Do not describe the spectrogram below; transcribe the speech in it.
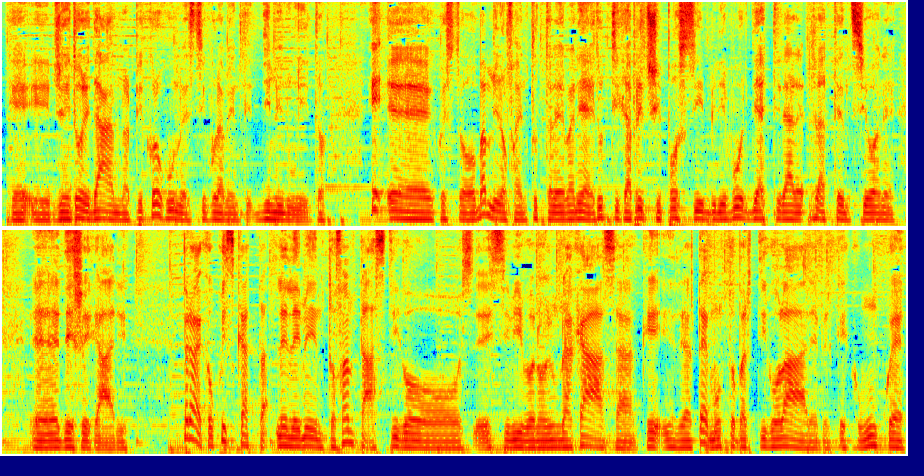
che i genitori danno al piccolo Kun è sicuramente diminuito e eh, questo bambino fa in tutte le maniere tutti i capricci possibili pur di attirare l'attenzione eh, dei suoi cari. Però ecco, qui scatta l'elemento fantastico e si vivono in una casa che in realtà è molto particolare perché comunque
